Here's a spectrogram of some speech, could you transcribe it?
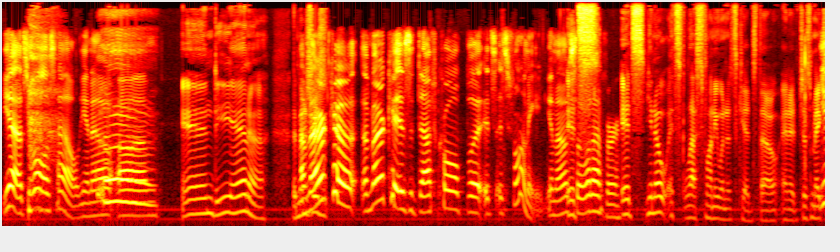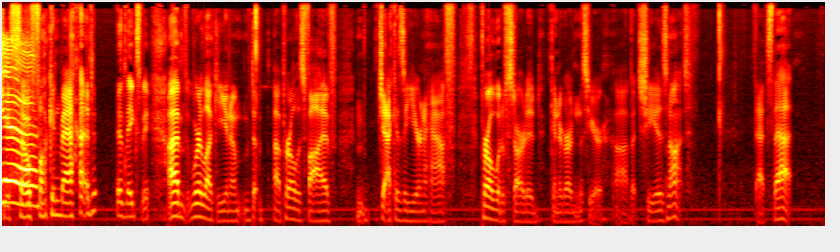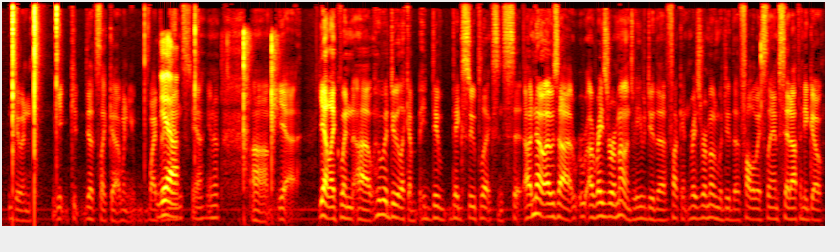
yeah, it's raw as hell. You know. Um, Indiana. America, America is a death cult, but it's it's funny, you know. so whatever. It's you know it's less funny when it's kids though, and it just makes me so fucking mad. It makes me. I'm, we're lucky, you know. Uh, Pearl is five, Jack is a year and a half. Pearl would have started kindergarten this year, uh, but she is not. That's that. Doing that's like uh, when you wipe your Yeah. hands. Yeah, you know. Um, yeah. Yeah, like when uh, who would do like a he'd do big suplex and sit. Uh, no, it was uh, uh, Razor Ramones. He would do the fucking Razor Ramon would do the fall away slam, sit up, and he'd go.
